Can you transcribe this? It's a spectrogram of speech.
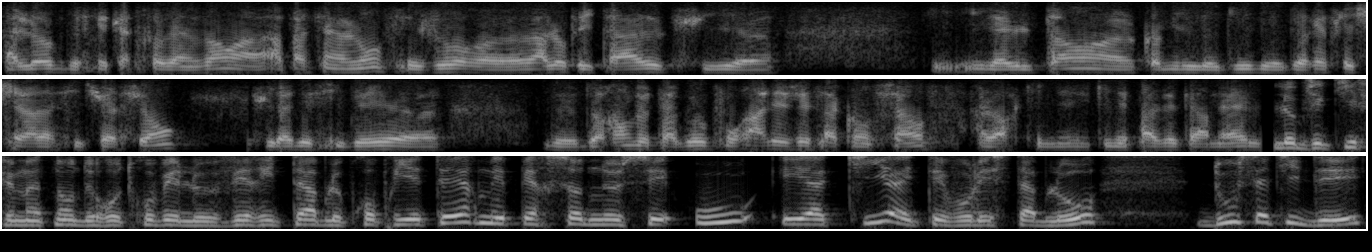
à l'aube de ses 80 ans, a passé un long séjour euh, à l'hôpital, puis euh, il a eu le temps, comme il le dit, de, réfléchir à la situation. Puis il a décidé de, rendre le tableau pour alléger sa conscience, alors qu'il n'est pas éternel. L'objectif est maintenant de retrouver le véritable propriétaire, mais personne ne sait où et à qui a été volé ce tableau. D'où cette idée,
